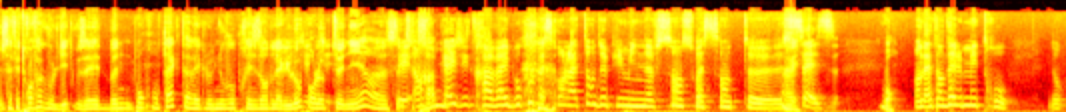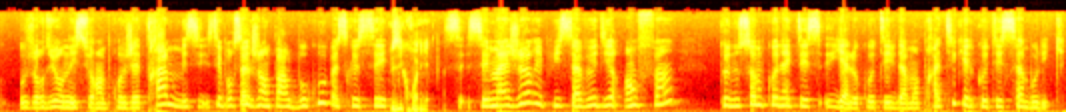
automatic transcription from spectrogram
ça fait trois fois que vous le dites. Vous avez de bons, bons contacts avec le nouveau président de l'aglo pour l'obtenir, euh, cette, En tout cas, j'y travaille beaucoup parce qu'on l'attend depuis 1976. Bon. On attendait le métro. Donc aujourd'hui, on est sur un projet de tram, mais c'est pour ça que j'en parle beaucoup parce que c'est. Vous y croyez C'est majeur et puis ça veut dire enfin que nous sommes connectés. Il y a le côté évidemment pratique et le côté symbolique.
